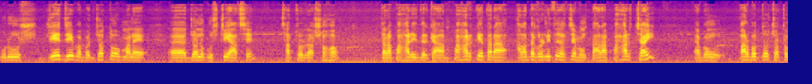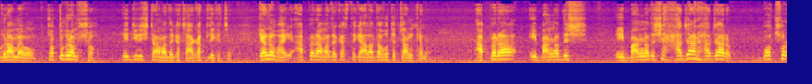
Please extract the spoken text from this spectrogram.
পুরুষ, যে যে যত মানে জনগোষ্ঠী আছে, ছাত্ররা সহ তারা পাহাড়িদেরকে, পাহাড়কে তারা আলাদা করে নিতে যাচ্ছে এবং তারা পাহাড় চাই এবং পার্বত্য চট্টগ্রাম এবং চট্টগ্রাম সহ। এই জিনিসটা আমাদের কাছে আঘাত লিখেছে কেন ভাই? আপনারা আমাদের কাছ থেকে আলাদা হতে চান কেন? আপনারা এই বাংলাদেশ, এই বাংলাদেশে হাজার হাজার বছর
